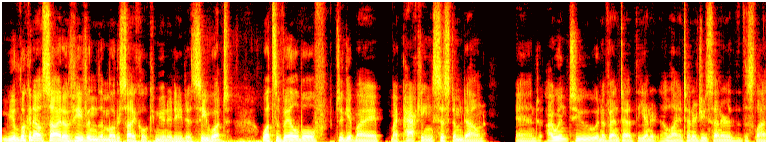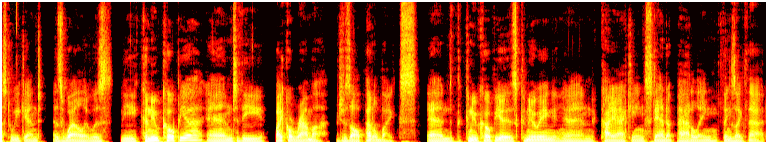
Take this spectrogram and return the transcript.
you're looking outside of even the motorcycle community to see what what's available to get my my packing system down. And I went to an event at the Ener- Alliant Energy Center this last weekend as well. It was the Canoecopia and the Bikorama, which is all pedal bikes. And the Canoecopia is canoeing and kayaking, stand-up paddling, things like that.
